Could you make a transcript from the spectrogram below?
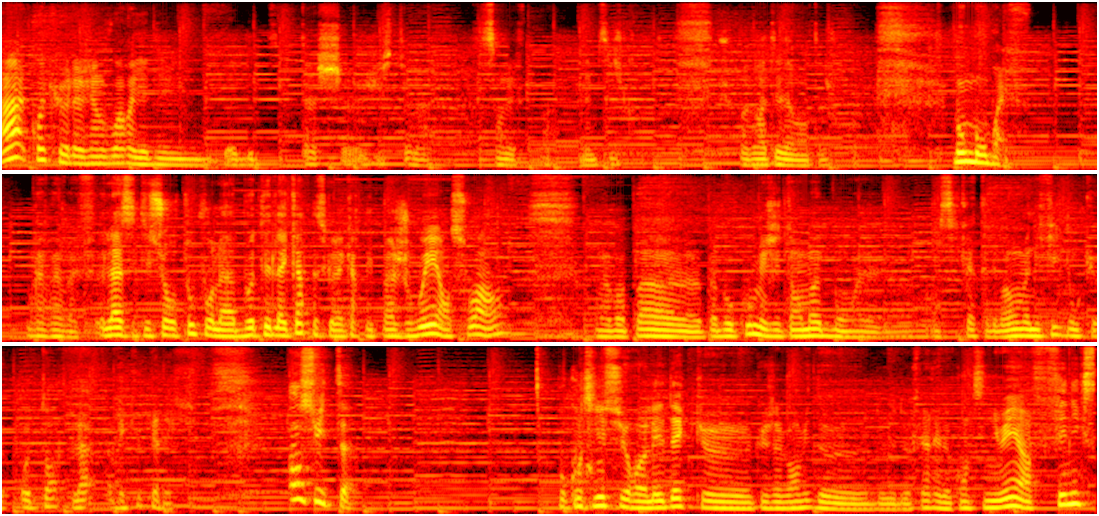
Ah, quoique, là, je viens de voir, il y a des, il y a des petites taches juste là. Qui s'enlèvent pas. Même si je crois. Je vais pas gratter davantage, Donc bon, bref. Bref, bref, bref. Là, c'était surtout pour la beauté de la carte, parce que la carte n'est pas jouée en soi. Hein. On la voit pas, euh, pas beaucoup, mais j'étais en mode, bon, euh, en secret, elle est vraiment magnifique, donc euh, autant la récupérer. Ensuite, pour continuer sur les decks que, j'avais envie de, de, de, faire et de continuer, un Phoenix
